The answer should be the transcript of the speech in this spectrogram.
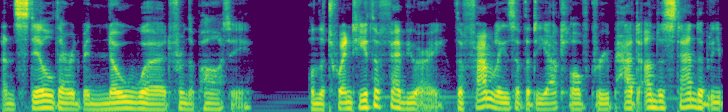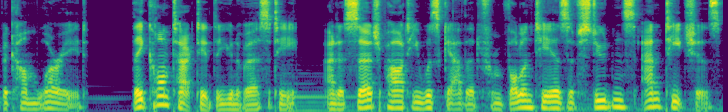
and still there had been no word from the party. On the 20th of February, the families of the Dyatlov group had understandably become worried. They contacted the university, and a search party was gathered from volunteers of students and teachers,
